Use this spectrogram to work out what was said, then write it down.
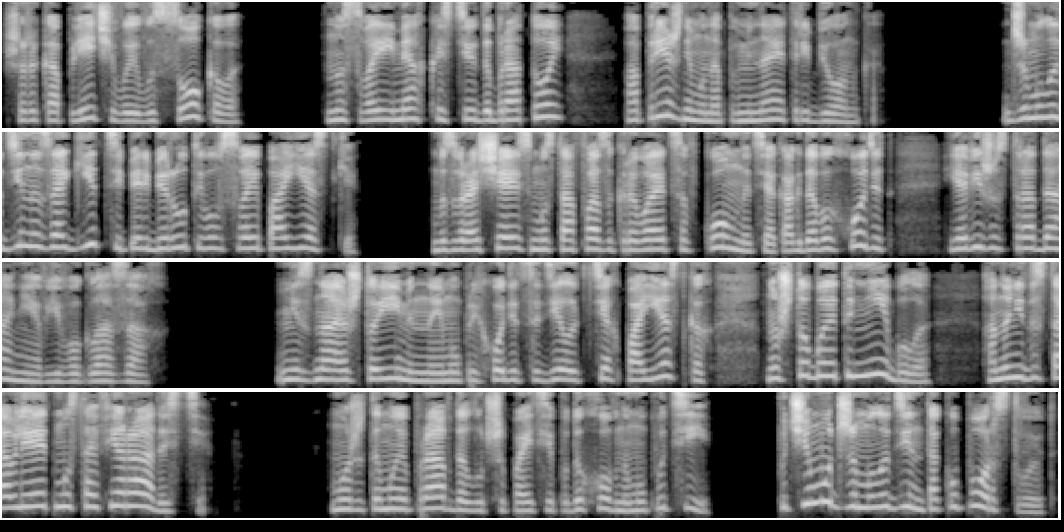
широкоплечего и высокого, но своей мягкостью и добротой по-прежнему напоминает ребенка. Джамалудин и Загид теперь берут его в свои поездки. Возвращаясь, Мустафа закрывается в комнате, а когда выходит, я вижу страдания в его глазах. Не знаю, что именно ему приходится делать в тех поездках, но что бы это ни было, оно не доставляет Мустафе радости. Может, ему и правда лучше пойти по духовному пути. Почему Джамалудин так упорствует?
